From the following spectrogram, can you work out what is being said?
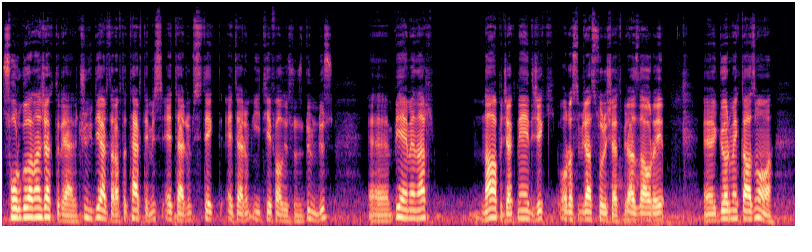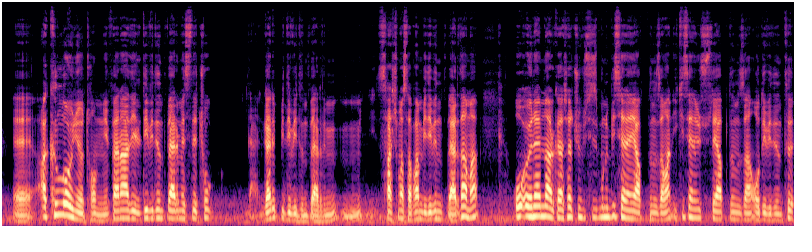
sorgulanacaktır yani. Çünkü diğer tarafta tertemiz Ethereum, Stake Ethereum ETF alıyorsunuz dümdüz. Ee, BMNR ne yapacak, ne edecek? Orası biraz soru işareti. Biraz daha orayı e, görmek lazım ama e, akıllı oynuyor Tomlin. Fena değil. Dividend vermesi de çok yani garip bir dividend verdi. Saçma sapan bir dividend verdi ama o önemli arkadaşlar. Çünkü siz bunu bir sene yaptığınız zaman, iki sene üst üste yaptığınız zaman o dividend'ı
